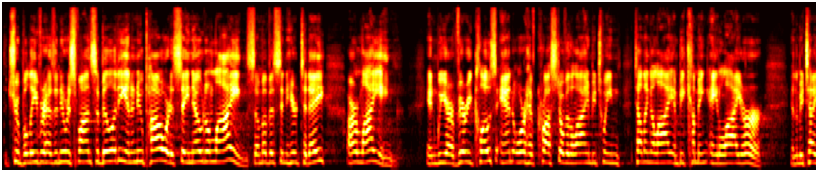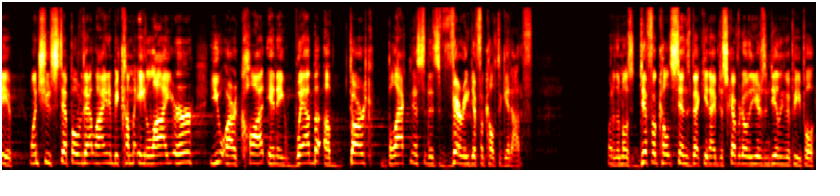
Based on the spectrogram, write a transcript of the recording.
The true believer has a new responsibility and a new power to say no to lying. Some of us in here today are lying and we are very close and or have crossed over the line between telling a lie and becoming a liar. And let me tell you, once you step over that line and become a liar, you are caught in a web of dark blackness that's very difficult to get out of. One of the most difficult sins Becky and I have discovered over the years in dealing with people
